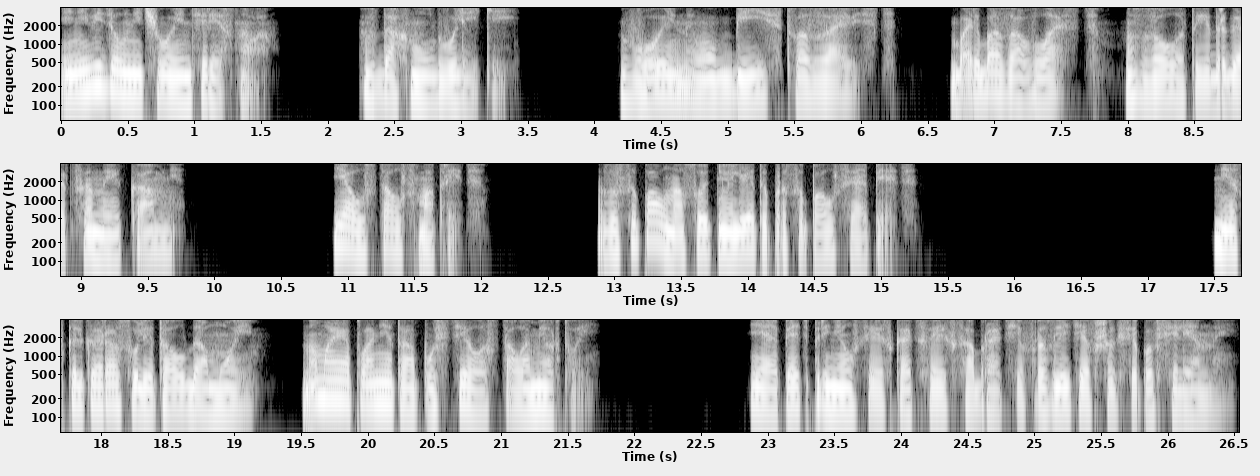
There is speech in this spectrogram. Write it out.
и не видел ничего интересного вздохнул Двуликий. Войны, убийства, зависть, борьба за власть, золото и драгоценные камни. Я устал смотреть. Засыпал на сотню лет и просыпался опять. Несколько раз улетал домой, но моя планета опустела, стала мертвой. И опять принялся искать своих собратьев, разлетевшихся по Вселенной,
